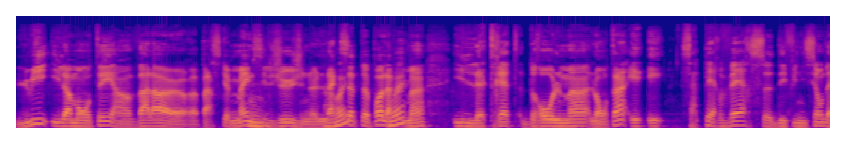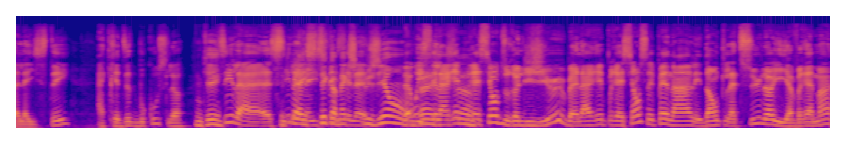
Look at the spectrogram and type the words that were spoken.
Lui, il a monté en valeur parce que même si le juge ne l'accepte pas, l'argument, il le traite drôlement longtemps et, et sa perverse définition de la laïcité accrédite beaucoup cela. OK. Si la, si La laïcité comme la- exclusion, Ben oui, c'est la ça. répression du religieux. Ben la répression, c'est pénal. Et donc là-dessus, là, il y a vraiment,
